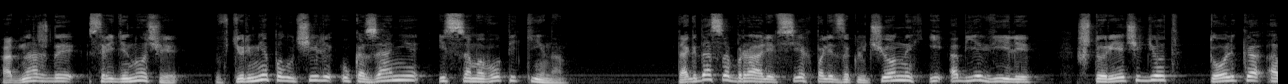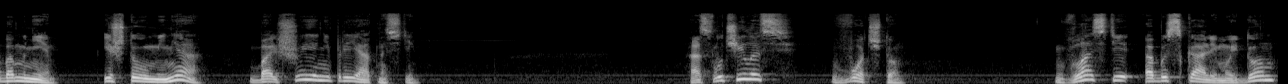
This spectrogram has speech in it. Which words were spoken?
Однажды среди ночи в тюрьме получили указание из самого Пекина. Тогда собрали всех политзаключенных и объявили, что речь идет только обо мне и что у меня большие неприятности. А случилось вот что. Власти обыскали мой дом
